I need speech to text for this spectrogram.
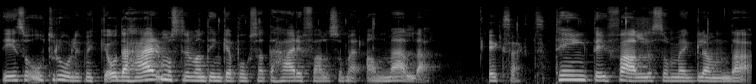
Det är så otroligt mycket. Och det här måste man tänka på också att det här är fall som är anmälda. Exakt. Tänk dig fall som är glömda,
